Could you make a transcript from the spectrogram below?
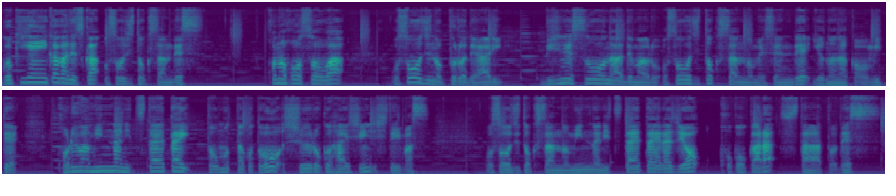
ご機嫌いかがですか？お掃除特産です。この放送は、お掃除のプロであり、ビジネスオーナーでもあるお掃除特産の目線で世の中を見て、これはみんなに伝えたいと思ったことを収録配信しています。お掃除特産のみんなに伝えたいラジオ、ここからスタートです。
